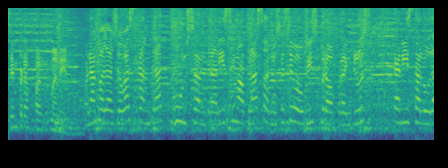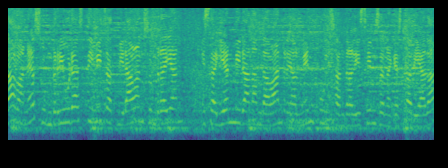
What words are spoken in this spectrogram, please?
sempre permanent. Una colla joves que ha entrat concentradíssima a plaça, no sé si ho heu vist, però, però inclús que ni saludaven, eh? somriures tímids, et miraven, somreien i seguien mirant endavant, realment concentradíssims en aquesta diada,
